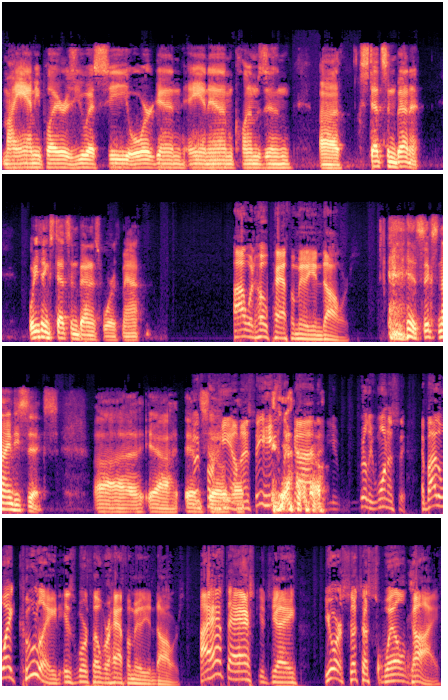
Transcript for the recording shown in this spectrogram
Miami players, USC, Oregon, A and M, Clemson, uh, Stetson Bennett. What do you think Stetson Bennett's worth, Matt? I would hope half a million dollars. Six ninety six. Uh, yeah. And Good for so, him. Uh, and see, he's the guy that you really want to see. And by the way, Kool Aid is worth over half a million dollars. I have to ask you, Jay, you are such a swell guy.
